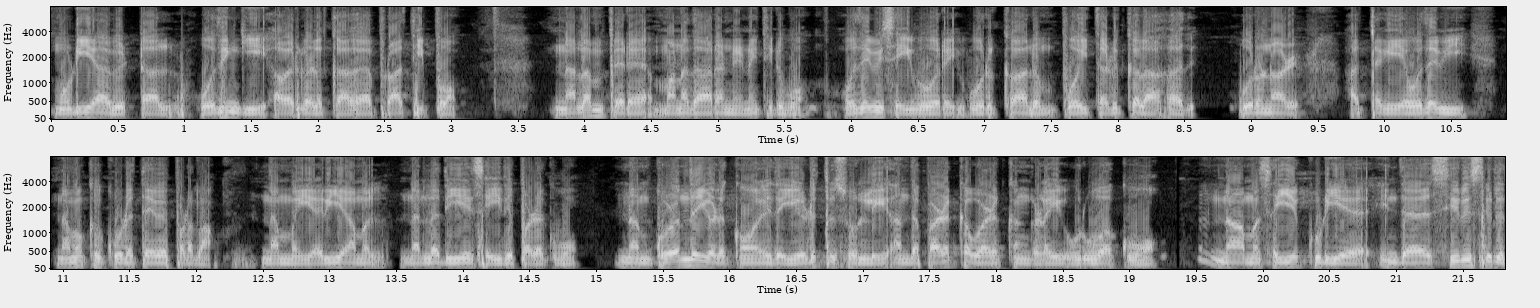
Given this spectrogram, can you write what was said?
முடியாவிட்டால் ஒதுங்கி அவர்களுக்காக பிரார்த்திப்போம். நலம் பெற மனதார நினைத்திடுவோம். உதவி செய்வோரை ஒரு காலம் போய் தடுக்கலாகாது. ஒரு நாள் அத்தகைய உதவி நமக்கு கூட தேவைப்படலாம். நம்மை அறியாமல் நல்லதையே செய்து பழகுவோம். நம் குழந்தைகளுக்கும் இதை எடுத்து சொல்லி அந்த பழக்க வழக்கங்களை உருவாக்குவோம். நாம் செய்யக்கூடிய இந்த சிறு சிறு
